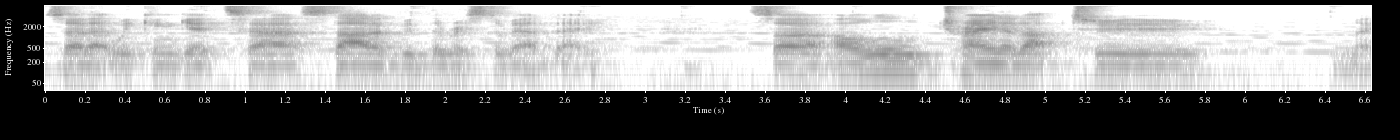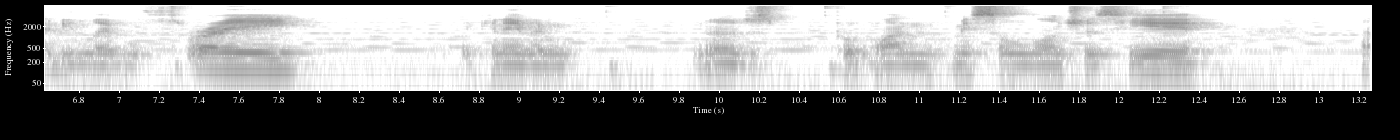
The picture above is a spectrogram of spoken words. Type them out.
so that we can get uh, started with the rest of our day. So I will train it up to maybe level 3. We can even you know, just put one missile launchers here. Uh,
